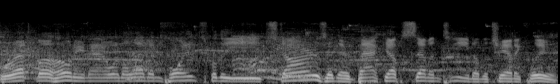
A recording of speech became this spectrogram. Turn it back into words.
Brett Mahoney now with 11 points for the Stars, and they're back up 17 on the Chanticleers.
